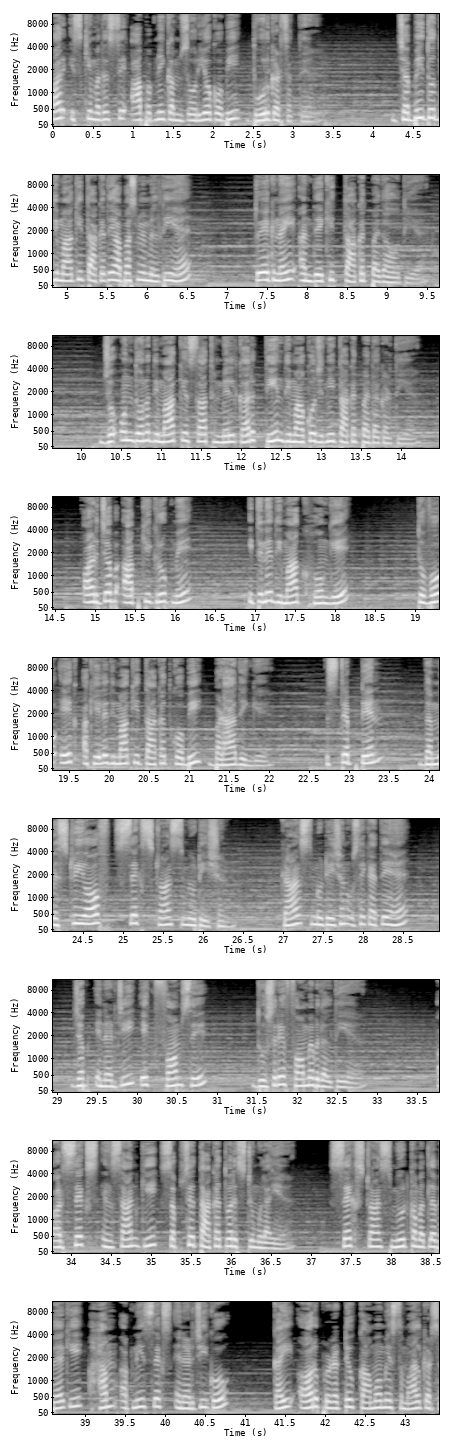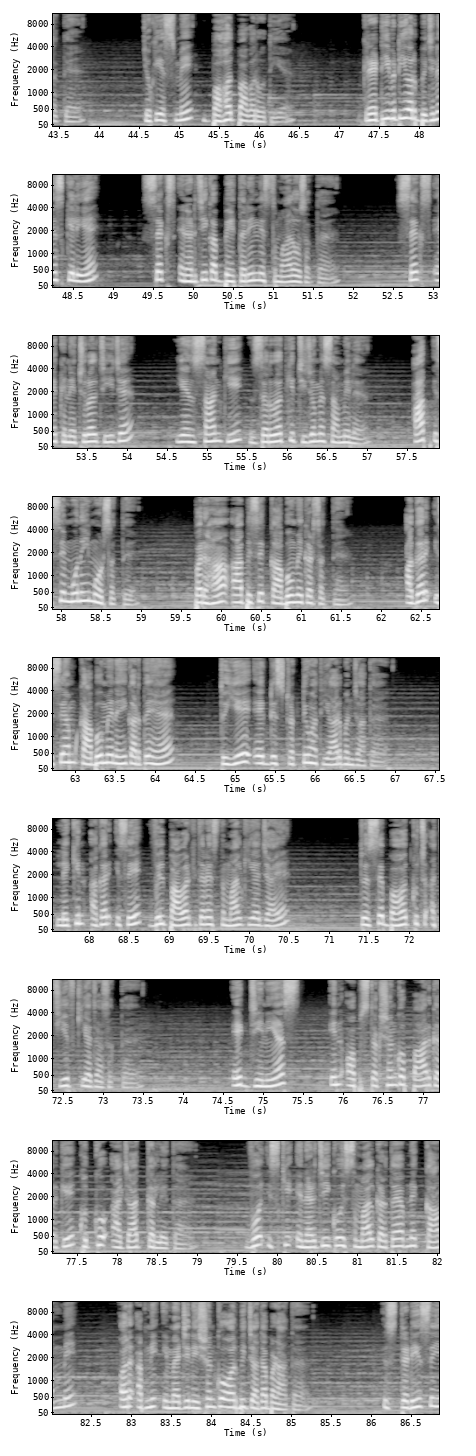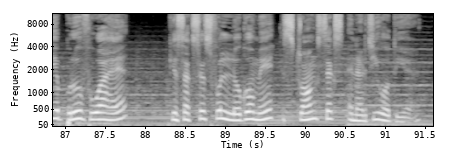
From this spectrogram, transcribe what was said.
और इसकी मदद से आप अपनी कमजोरियों को भी दूर कर सकते हैं। जब भी दो दिमागी ताकतें आपस में मिलती हैं तो एक नई अनदेखी ताकत पैदा होती है, जो उन दोनों दिमाग के साथ मिलकर तीन दिमागों जितनी ताकत पैदा करती है। और जब आपके ग्रुप में इतने दिमाग होंगे तो वो एक अकेले दिमाग की ताकत को भी बढ़ा देंगे। Step ten, the mystery of sex transmutation. Transmutation उसे कहते हैं जब एनर्जी एक फॉर्म से दूसरे फॉर्म में बदलती है और सेक्स इंसान की सबसे ताकतवर स्टिमुलाई है। सेक्स ट्रांसम्यूट का मतलब है कि हम अपनी सेक्स एनर्जी को कई और प्रोडक्टिव कामों में इस्तेमाल कर सकते हैं, क्योंकि इसमें बहुत पावर होती है। क्रिएटिविटी और बिज़नेस के लिए सेक्स एनर्जी का बेहतरीन इस्तेमाल हो सकता है। सेक्स एक नेचुरल चीज़ है, ये इंसान की ज़रूरत की चीज़ों में शामिल है। आप इसे मुँह नहीं मोड़ सकते। पर हाँ आप इसे काबू में कर सकते हैं। अगर इसे हम काबू में नहीं करते हैं तो ये एक डिस्ट्रक्टिव हथियार बन जाता है। लेकिन अगर इसे विल पावर की तरह इस्तेमाल किया जाए तो इससे बहुत कुछ अचीव किया जा सकता है। एक जीनियस इन ऑब्स्ट्रक्शन को पार करके खुद को आज़ाद कर लेता है। वो इसकी एनर्जी को इस्तेमाल करता है अपने काम में और अपनी इमेजिनेशन को और भी ज़्यादा बढ़ाता है। स्टडीज़ से ये प्रूफ हुआ है कि सक्सेसफुल लोगों में स्ट्रॉन्ग सेक्स एनर्जी होती है।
